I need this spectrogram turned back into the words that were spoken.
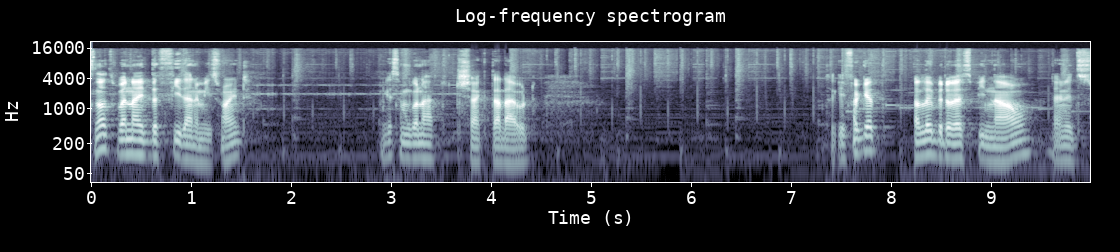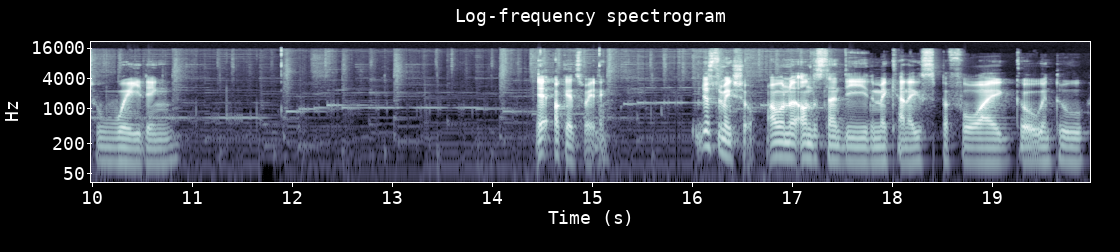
It's not when I defeat enemies, right? I guess I'm gonna have to check that out. Like if I get a little bit of SP now, then it's waiting. Yeah, okay, it's waiting. Just to make sure. I want to understand the, the mechanics before I go into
